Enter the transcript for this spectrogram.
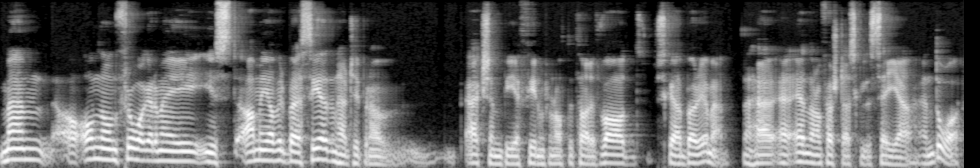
Men om någon frågade mig just, ja men jag vill börja se den här typen av action B-film från 80-talet. Vad ska jag börja med? Det här är en av de första jag skulle säga ändå.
